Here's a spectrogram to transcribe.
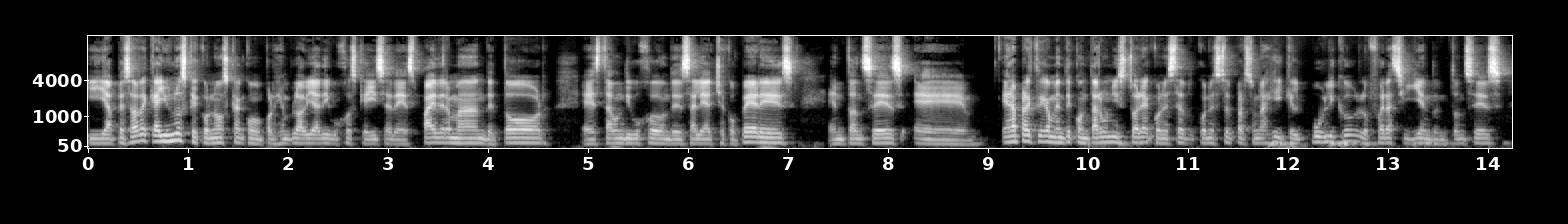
y a pesar de que hay unos que conozcan, como por ejemplo había dibujos que hice de Spider-Man, de Thor, está un dibujo donde salía Checo Pérez, entonces eh, era prácticamente contar una historia con este, con este personaje y que el público lo fuera siguiendo. Entonces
